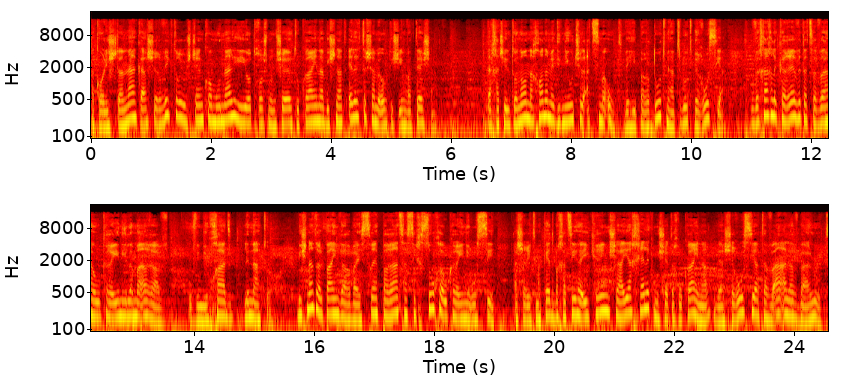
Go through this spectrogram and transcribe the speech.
הכל השתנה כאשר ויקטור יושצ'נקו מונה להיות ראש ממשלת אוקראינה בשנת 1999. תחת שלטונו נכון המדיניות של עצמאות והיפרדות מהתלות ברוסיה, ובכך לקרב את הצבא האוקראיני למערב, ובמיוחד לנאט"ו. בשנת 2014 פרץ הסכסוך האוקראיני-רוסי, אשר התמקד בחצי האי קרים שהיה חלק משטח אוקראינה, ואשר רוסיה תבעה עליו בעלות.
